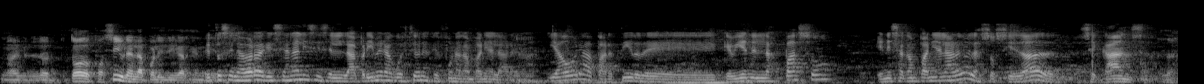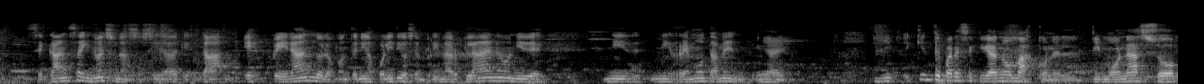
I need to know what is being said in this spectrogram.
no hay- todo es posible en la política argentina. Entonces la verdad que ese análisis, la primera cuestión es que fue una campaña larga. Y ahora a partir de que vienen las pasos, en esa campaña larga la sociedad se cansa. Claro. Se cansa y no es una sociedad que está esperando los contenidos políticos en primer plano ni de ni, ni remotamente. ¿Y quién te parece que ganó más con el timonazo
